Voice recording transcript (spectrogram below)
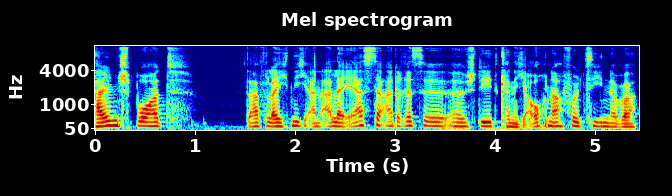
Hallensport da vielleicht nicht an allererster Adresse äh, steht, kann ich auch nachvollziehen, aber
